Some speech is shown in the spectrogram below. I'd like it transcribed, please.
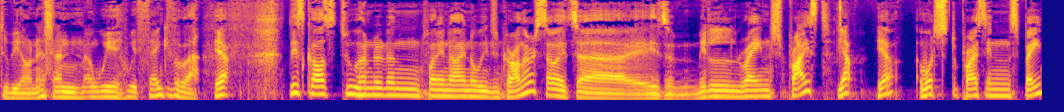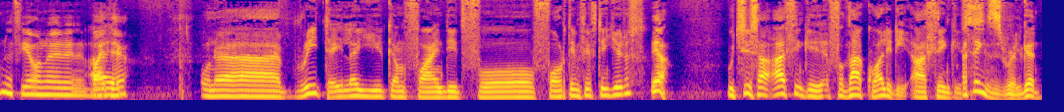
to be honest, and, and we, we thank you for that. yeah. This costs two hundred and twenty nine Norwegian kroner, so it's a it's a middle range priced. Yeah, Yeah. What's the price in Spain if you want to buy I- there? On a retailer, you can find it for 14, 15 euros, Yeah, which is, I think, uh, for that quality, I think it's, I think this is really good.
